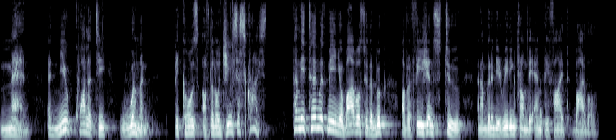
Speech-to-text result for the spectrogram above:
man, a new quality woman because of the Lord Jesus Christ. Family, turn with me in your Bibles to the book of Ephesians 2, and I'm going to be reading from the Amplified Bible.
